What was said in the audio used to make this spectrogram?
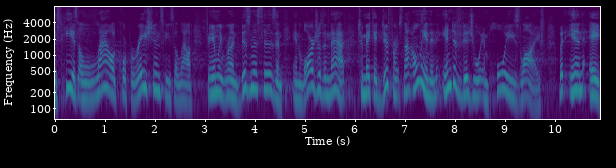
is he has allowed corporations, he's allowed family run businesses, and, and larger than that, to make a difference not only in an individual employee's life, but in a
